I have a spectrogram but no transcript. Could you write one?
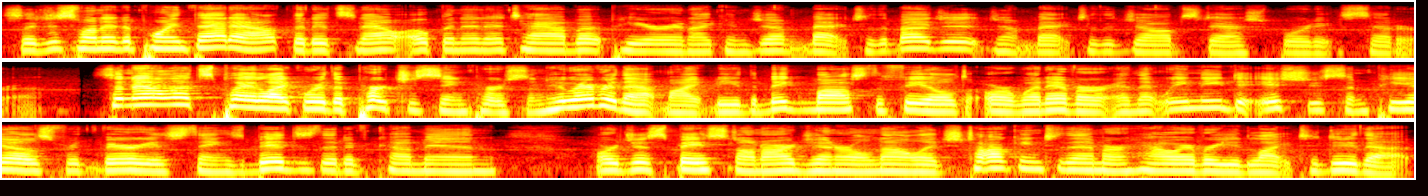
So I just wanted to point that out that it's now open in a tab up here and I can jump back to the budget, jump back to the jobs dashboard, etc. So now let's play like we're the purchasing person, whoever that might be, the big boss, the field, or whatever, and that we need to issue some POs for various things, bids that have come in, or just based on our general knowledge, talking to them, or however you'd like to do that.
